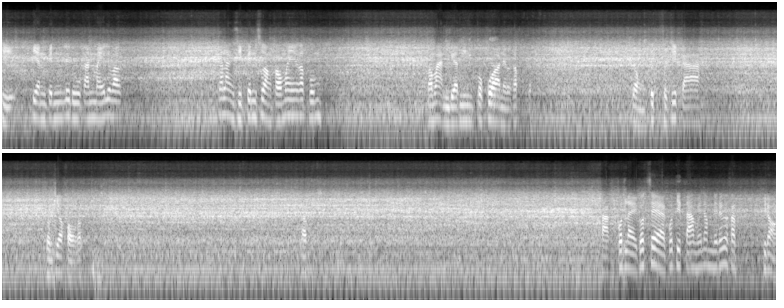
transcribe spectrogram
สิเปลี่ยนเป็นฤดูกาลไหมหรือว่ากำลังสิเป็นส่วงเขาไหมครับผมประมาณเดือนกว่าๆเนี่ยครับช่วงพฤศจิกาช่วงเกี่ยวเขาครับ ครับฝากกดไลค์กดแชร์กดติดตามให้นำในเด้อครับ พี่น้อง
